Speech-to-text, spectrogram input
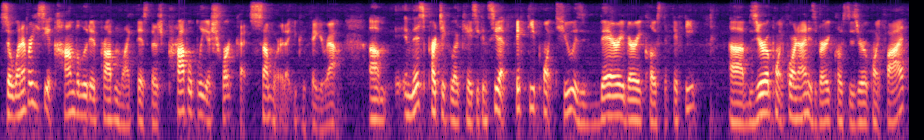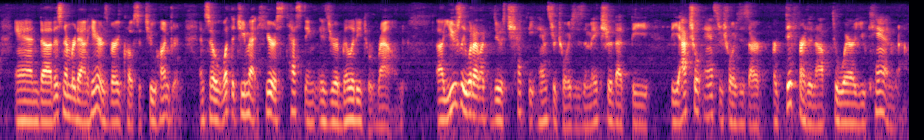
So whenever you see a convoluted problem like this, there's probably a shortcut somewhere that you can figure out. Um, in this particular case, you can see that 50.2 is very, very close to 50. Uh, 0.49 is very close to 0.5, and uh, this number down here is very close to 200. And so what the GMAT here is testing is your ability to round. Uh, usually what I like to do is check the answer choices and make sure that the, the actual answer choices are, are different enough to where you can round.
